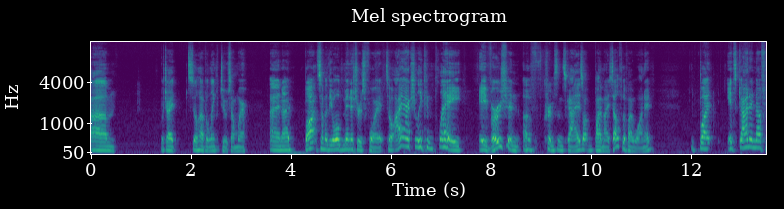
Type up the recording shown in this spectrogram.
um, which I still have a link to somewhere. And I bought some of the old miniatures for it, so I actually can play a version of Crimson Skies by myself if I wanted. But it's got enough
